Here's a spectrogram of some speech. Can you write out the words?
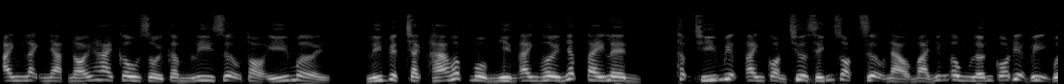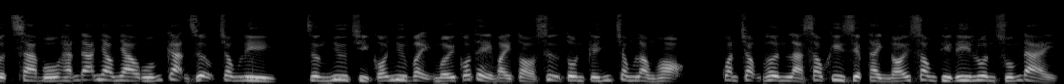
anh lạnh nhạt nói hai câu rồi cầm ly rượu tỏ ý mời. Lý Việt Trạch há hốc mồm nhìn anh hơi nhấc tay lên, thậm chí miệng anh còn chưa dính giọt rượu nào mà những ông lớn có địa vị vượt xa bố hắn đã nhao nhao uống cạn rượu trong ly, dường như chỉ có như vậy mới có thể bày tỏ sự tôn kính trong lòng họ. Quan trọng hơn là sau khi Diệp Thành nói xong thì đi luôn xuống đài,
